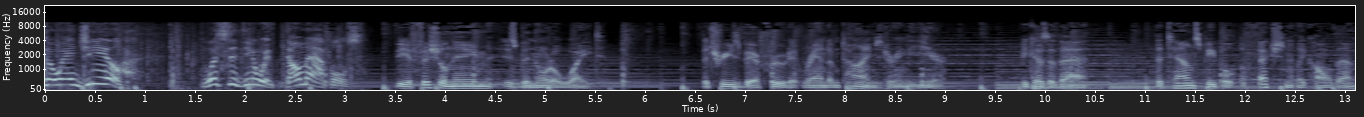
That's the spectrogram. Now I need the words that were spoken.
So Angeal, what's the deal with dumb apples? The official name is Banora White. The trees bear fruit at random times during the year. Because of that, the townspeople affectionately call them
